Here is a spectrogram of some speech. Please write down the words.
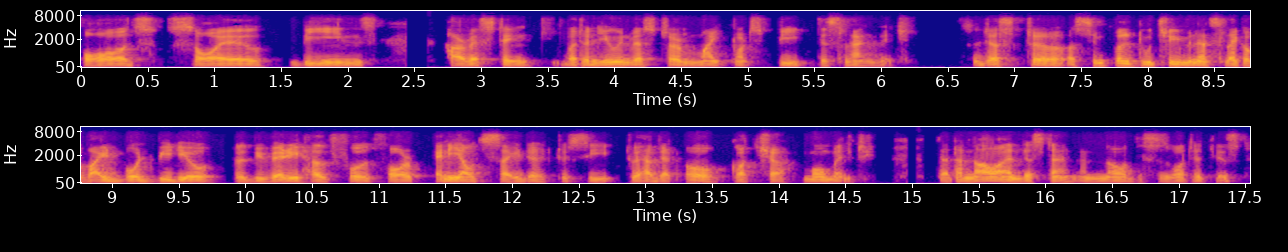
Pods, soil, beans, harvesting, but a new investor might not speak this language. So just uh, a simple two, three minutes, like a whiteboard video will be very helpful for any outsider to see, to have that, oh, gotcha moment that uh, now I understand and now this is what it is.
